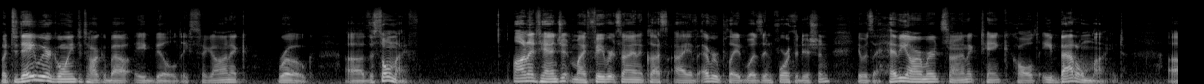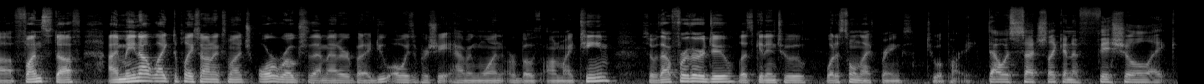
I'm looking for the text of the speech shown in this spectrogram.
But today we are going to talk about a build, a psionic rogue, uh, the Soul Knife. On a tangent, my favorite psionic class I have ever played was in 4th edition. It was a heavy armored psionic tank called a Battle Mind. Uh, fun stuff. I may not like to play psionics much, or Rogues for that matter, but I do always appreciate having one or both on my team. So without further ado, let's get into what a Soul Knife brings to a party. That was such like an official like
